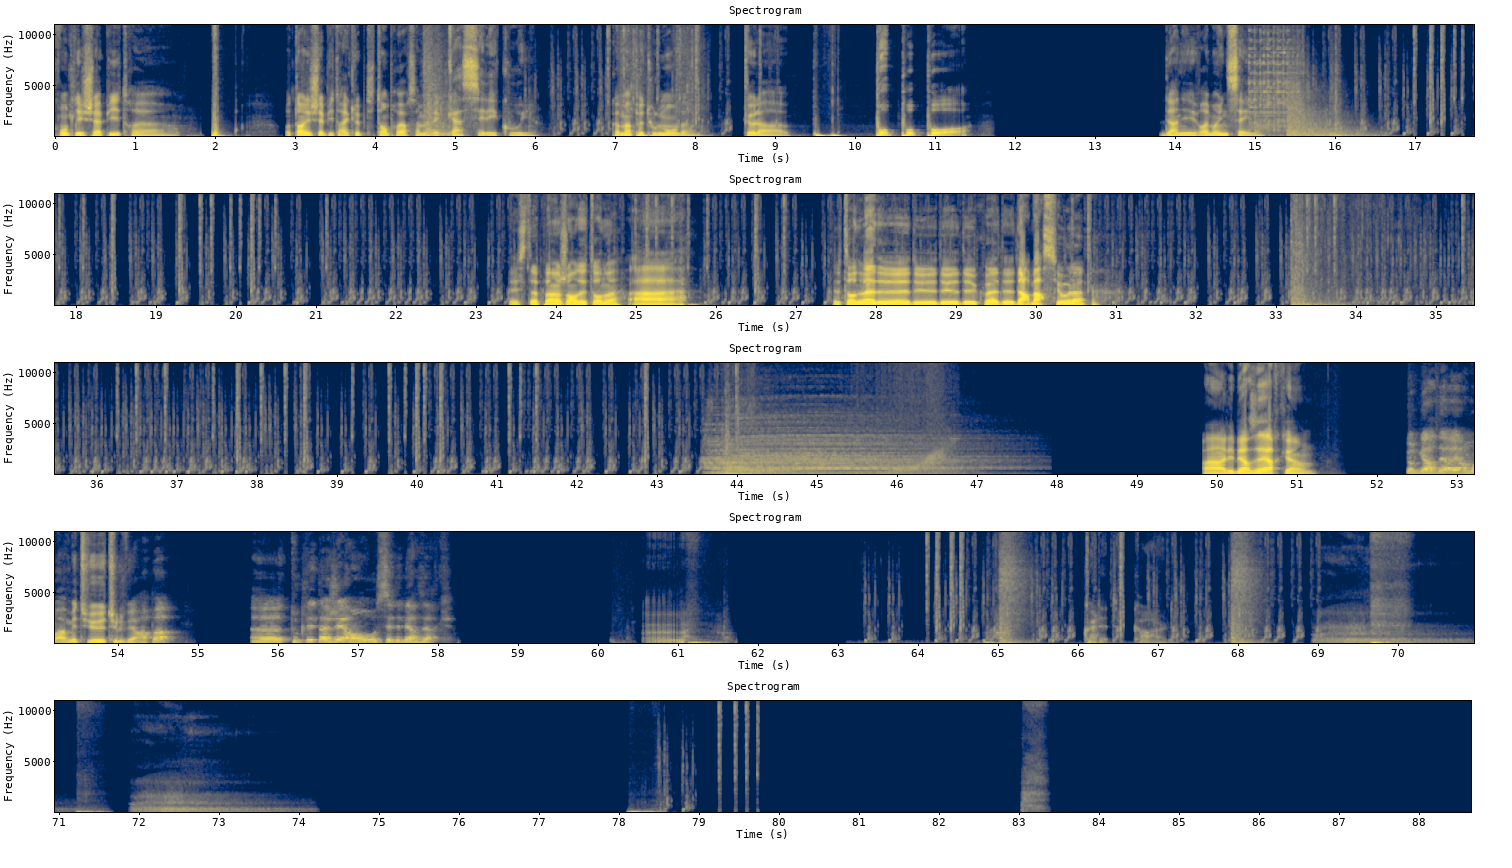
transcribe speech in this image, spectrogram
Par contre, les chapitres... euh, Autant les chapitres avec le petit empereur, ça m'avait cassé les couilles. Comme un peu tout le monde. Que là... Po, po, po. Dernier est vraiment insane. Et stop, un genre de tournoi Ah Le tournoi de, de, de, de quoi D'arts martiaux, là Ah, les berserk Tu regardes derrière moi, mais tu, tu le verras pas. Euh, toute l'étagère en haut, c'est des berserk. Credit card.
